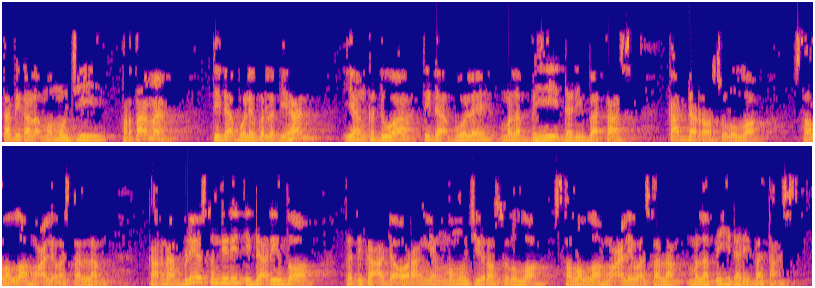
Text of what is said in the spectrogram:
Tapi kalau memuji, pertama tidak boleh berlebihan, yang kedua tidak boleh melebihi dari batas kadar Rasulullah sallallahu alaihi wasallam. Karena beliau sendiri tidak ridho ketika ada orang yang memuji Rasulullah sallallahu alaihi wasallam melebihi dari batas.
